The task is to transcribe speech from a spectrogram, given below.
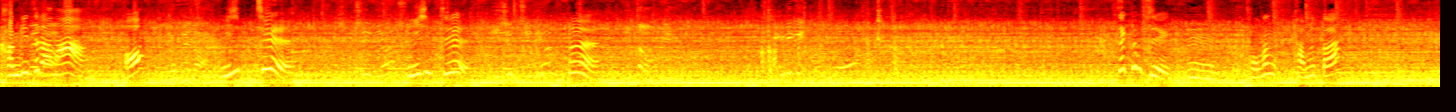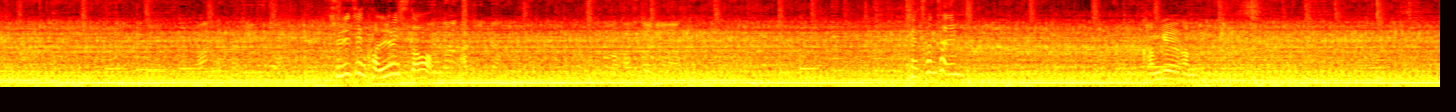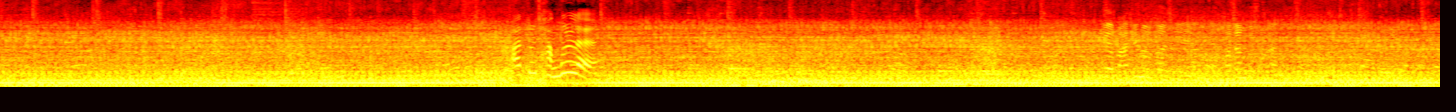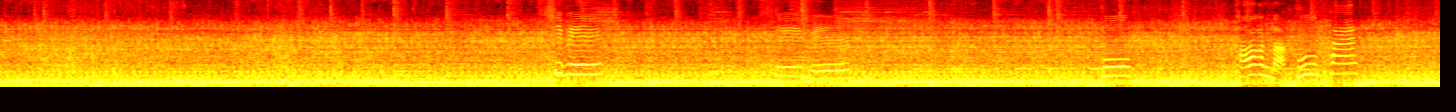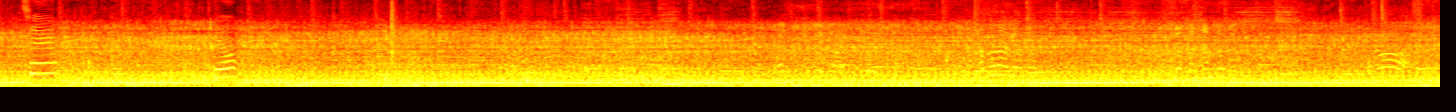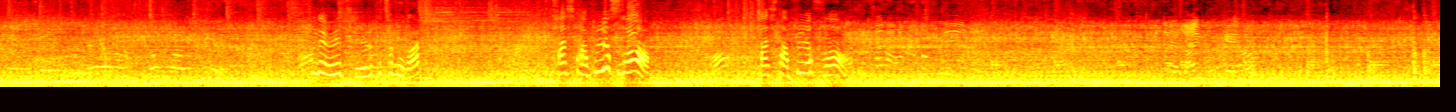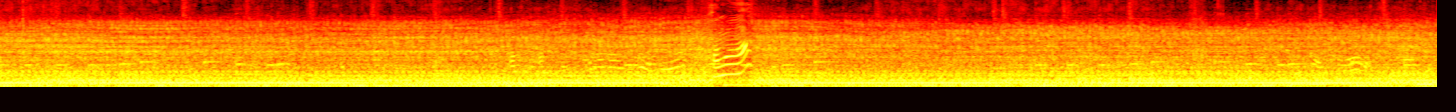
감기질 않아. 어? 몇 메다? 27. 17이요? 27. 27이요? 응. 조금씩. 응. 같이 있어. 줄이 지금 걸려 있어. 그냥 천천히. 감기에 감기. 아, 좀 잠글래. 이게 마지노선이에요. 더 잠그시면 안 돼요. 십일, 십일, 구, 다 와간다. 구, 팔, 칠, 육, 차분하게 하고. 무조건 잠금이니까. 근데 왜, 왜 이렇게 차고 가? 다시 다 풀렸어. 어? 다시 다 풀렸어. 괜찮아, 수 없네. 네, 라인 볼게요. 강황아?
